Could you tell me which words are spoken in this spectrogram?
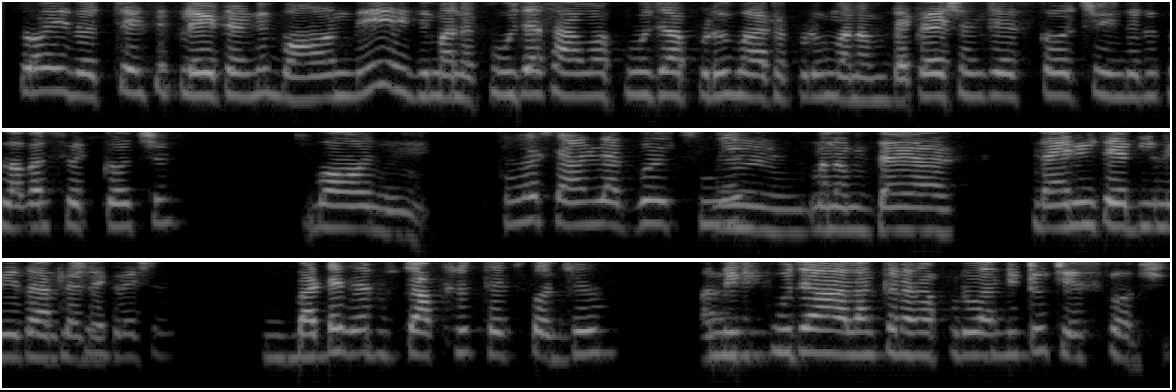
సో ఇది వచ్చేసి ప్లేట్ అండి. బాగుంది. ఇది మన పూజ సామా పూజ అప్పుడు వాటప్పుడు మనం డెకరేషన్ చేసుకోవచ్చు ఇందులో ఫ్లవర్స్ పెట్టుకోవచ్చు. బాగుంది. మనం డైనింగ్ టేబుల్ మీద అట్లా డెకరేషన్ బర్త్డే చాక్లెట్స్ తెచ్చుకోవచ్చు. అన్నిటి పూజ అలంకరణ అప్పుడు అన్నిటి చేసుకోవచ్చు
